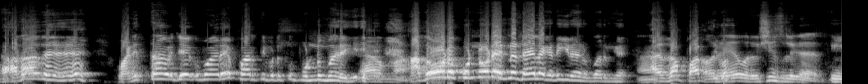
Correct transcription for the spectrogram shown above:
அதாவது வனிதா விஜயகுமாரே பார்த்திபனுக்கு பொண்ணு மாதிரி. அதோட பொண்ணோட என்ன டயலாக் அடிக்கிறாரு பாருங்க. அதுதான் பார்த்திபன் ஒரு விஷயம் சொல்லிக்கிறாரு.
